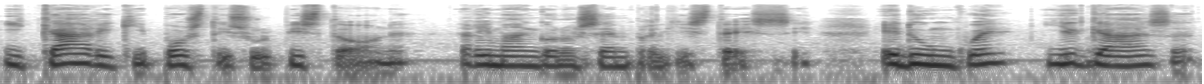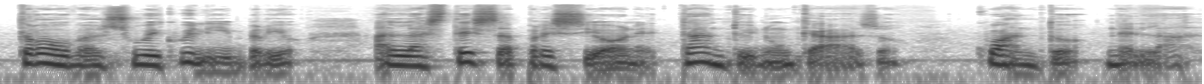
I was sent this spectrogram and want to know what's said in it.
i carichi posti sul pistone rimangono sempre gli stessi e dunque il gas trova il suo equilibrio alla stessa pressione tanto in un caso quanto nell'altro.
